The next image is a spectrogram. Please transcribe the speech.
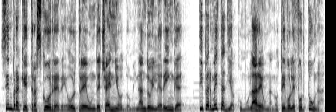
Sembra che trascorrere oltre un decennio dominando il ring ti permetta di accumulare una notevole fortuna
